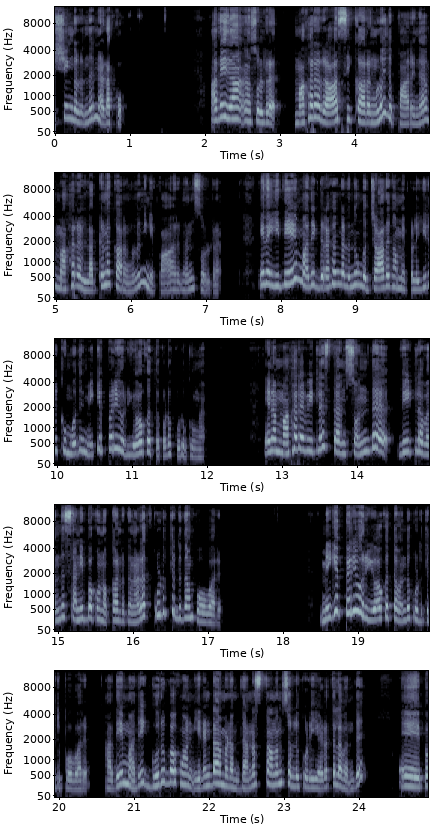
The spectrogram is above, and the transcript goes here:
விஷயங்கள் வந்து நடக்கும். அதே தான் நான் சொல்கிறேன் மகர ராசிக்காரங்களும் இதை பாருங்கள் மகர லக்னக்காரங்களும் நீங்கள் பாருங்கன்னு சொல்கிறேன் ஏன்னா இதே மாதிரி கிரகங்கள் வந்து உங்கள் ஜாதக அமைப்பில் இருக்கும்போது மிகப்பெரிய ஒரு யோகத்தை கூட கொடுக்குங்க. ஏன்னா மகர வீட்டில் தன் சொந்த வீட்டில் வந்து சனி பகவான் உட்காந்துருக்கனால கொடுத்துட்டு தான் போவார். மிகப்பெரிய ஒரு யோகத்தை வந்து கொடுத்துட்டு போவார். அதே மாதிரி குரு பகவான் இரண்டாம் இடம் தனஸ்தானம் சொல்லக்கூடிய இடத்துல வந்து இப்போ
